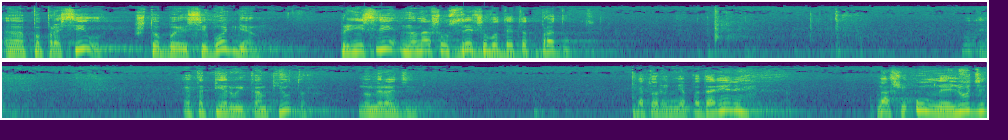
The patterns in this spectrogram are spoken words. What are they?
э, попросил, чтобы сегодня принесли на нашу встречу вот этот продукт. Вот это. Это первый компьютер номер один, который мне подарили наши умные люди.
